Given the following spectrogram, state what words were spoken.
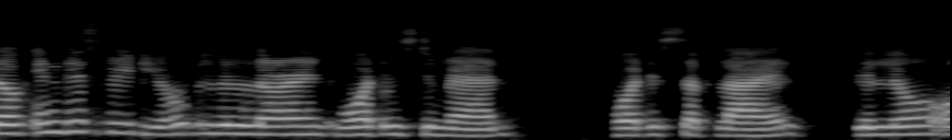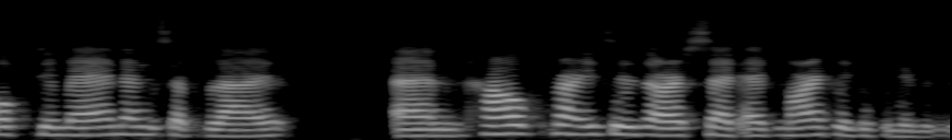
So in this video, we will learn what is demand, what is supply, the law of demand and supply, and how prices are set at market equilibrium.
